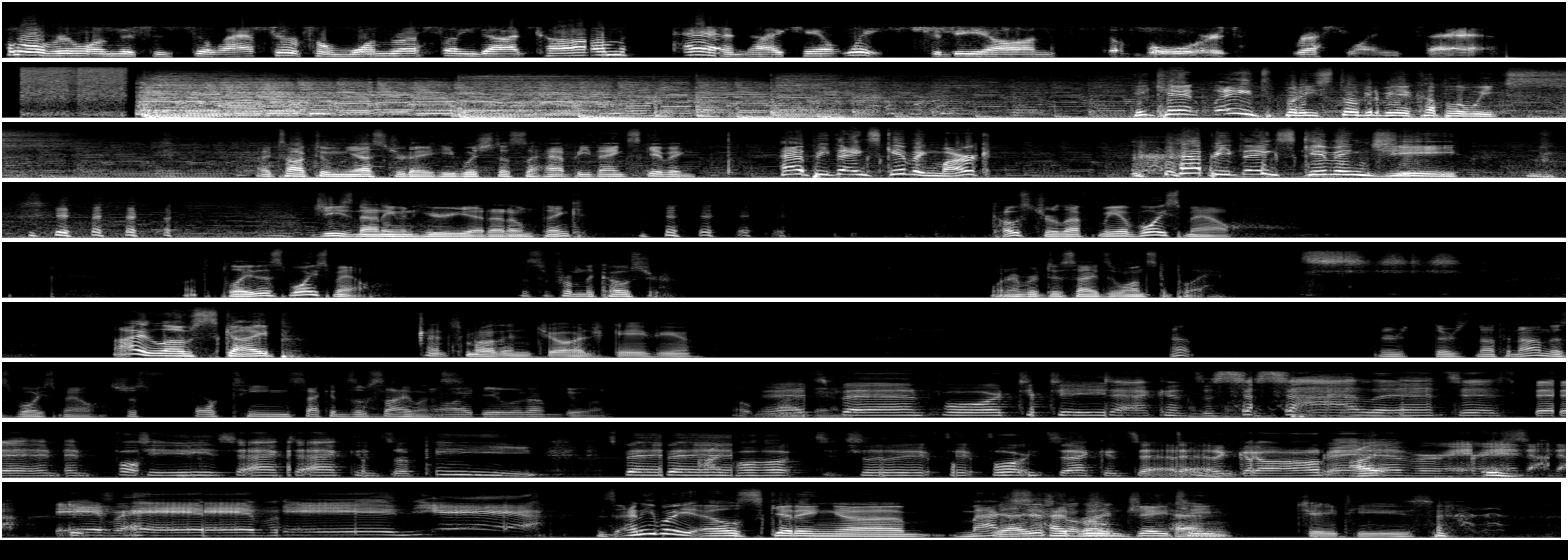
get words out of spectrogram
Hello, everyone. This is Bill After from OneWrestling.com, and I can't wait to be on the Bored Wrestling Fan. He can't wait, but he's still going to be a couple of weeks. I talked to him yesterday. He wished us a happy Thanksgiving. Happy Thanksgiving, Mark. happy Thanksgiving, G. G's not even here yet, I don't think. Coaster left me a voicemail. Let's play this voicemail. This is from the coaster. Whenever it decides it wants to play. I love Skype. That's more than George gave you. There's there's nothing on this voicemail. It's just 14 seconds of silence. No idea what I'm doing. Oh, It's been 14 seconds of silence. It's been 14 seconds of pain. It's been, been 14, 14 seconds that have gone forever is- and ever, ever again. Yeah! Is anybody else getting uh, max yeah, I just got, headroom like, JT? 10 JTs.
